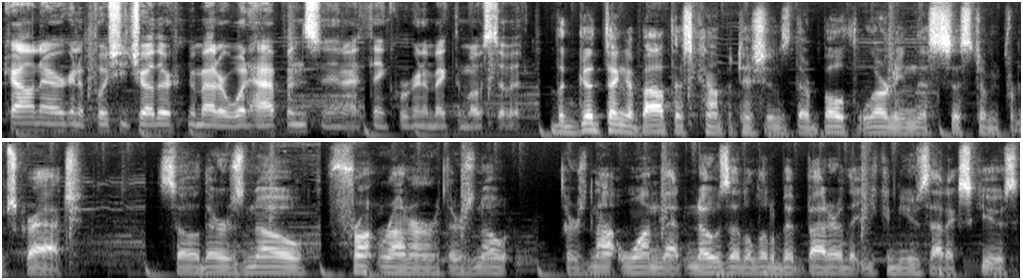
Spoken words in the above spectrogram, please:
Kyle and I are going to push each other no matter what happens, and I think we're going to make the most of it. The good thing about this competition is they're both learning this system from scratch. So there's no front runner. There's no there's not one that knows it a little bit better that you can use that excuse.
